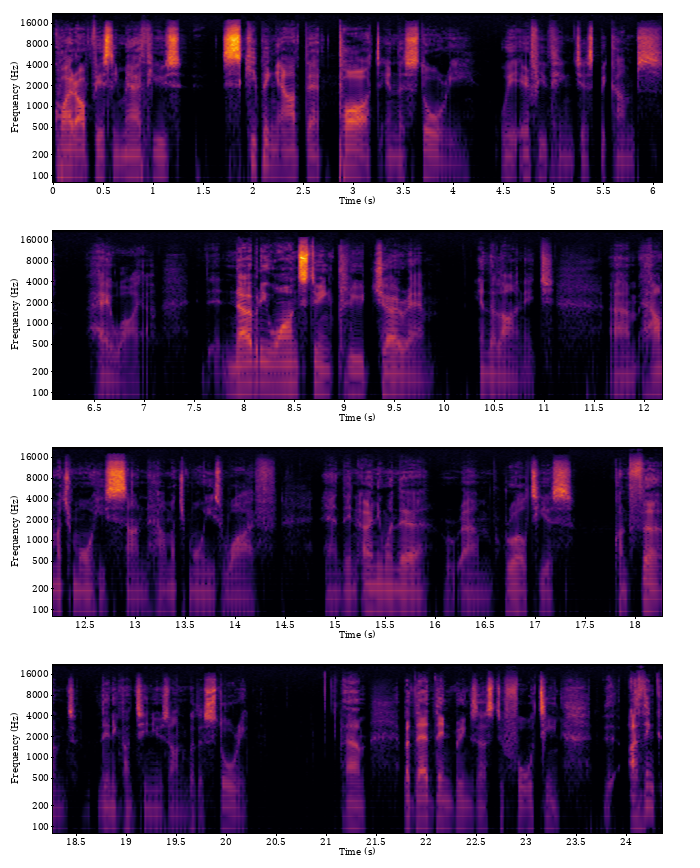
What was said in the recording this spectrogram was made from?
quite obviously, Matthew's skipping out that part in the story where everything just becomes haywire. Nobody wants to include Joram in the lineage. Um, how much more his son, how much more his wife. And then only when the um, royalty is confirmed, then he continues on with the story. Um, but that then brings us to 14. I think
